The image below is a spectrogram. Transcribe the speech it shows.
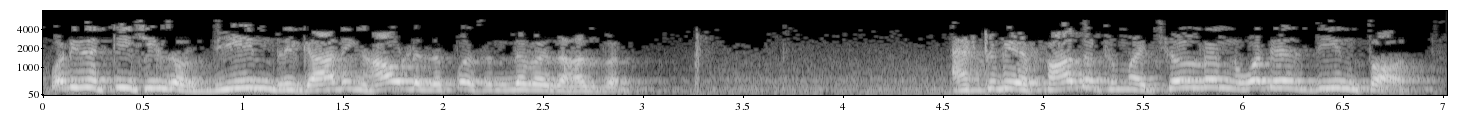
What is the teachings of deen regarding how does a person live as a husband? I have to be a father to my children. What has deen taught?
